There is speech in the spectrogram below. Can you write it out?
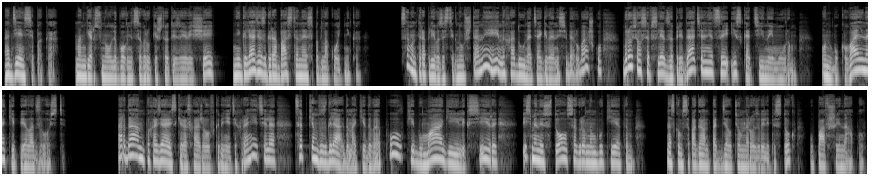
«Оденься пока», — Мангер сунул любовнице в руки что-то из ее вещей, не глядя сгробастанное с подлокотника. Сам он торопливо застегнул штаны и, на ходу натягивая на себя рубашку, бросился вслед за предательницей и скотиной Муром. Он буквально кипел от злости. Ардан по-хозяйски расхаживал в кабинете хранителя, цепким взглядом окидывая полки, бумаги, эликсиры, письменный стол с огромным букетом. Носком сапога он поддел темно-розовый лепесток, упавший на пол.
